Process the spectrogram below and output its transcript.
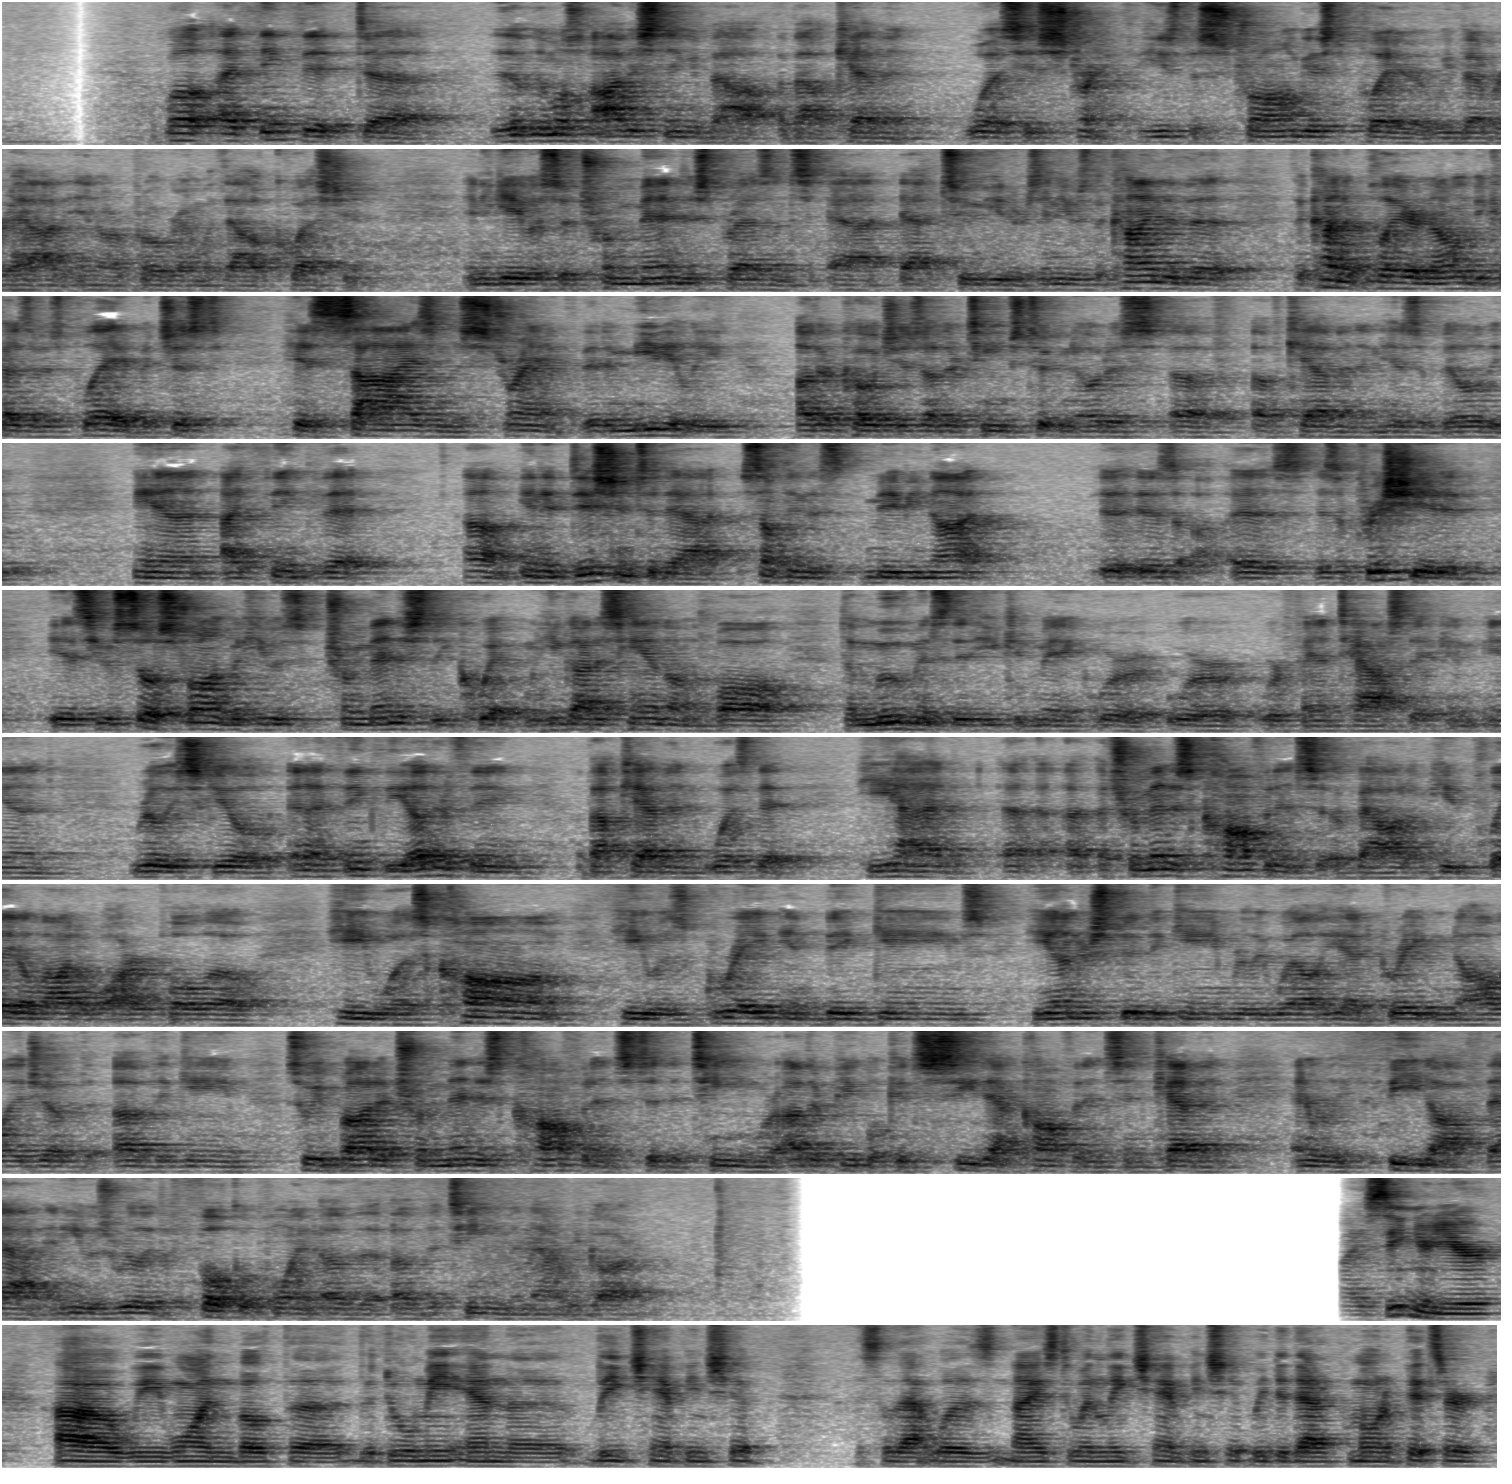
Well, I think that uh, the, the, most obvious thing about, about Kevin was his strength. He's the strongest player we've ever had in our program without question. And he gave us a tremendous presence at, at two meters. And he was the kind of the, the kind of player, not only because of his play, but just his size and his strength, that immediately other coaches, other teams took notice of, of Kevin and his ability. And I think that um, in addition to that, something that's maybe not is, is, is appreciated is he was so strong, but he was tremendously quick. When he got his hand on the ball, the movements that he could make were, were, were fantastic and, and really skilled. And I think the other thing about Kevin was that he had a, a, a tremendous confidence about him. He had played a lot of water polo. He was calm. He was great in big games. He understood the game really well. He had great knowledge of the, of the game. So he brought a tremendous confidence to the team where other people could see that confidence in Kevin and really feed off that. And he was really the focal point of the, of the team in that regard. My senior year, uh, we won both the, the dual meet and the league championship. So that was nice to win league championship. We did that at Pomona Pitzer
